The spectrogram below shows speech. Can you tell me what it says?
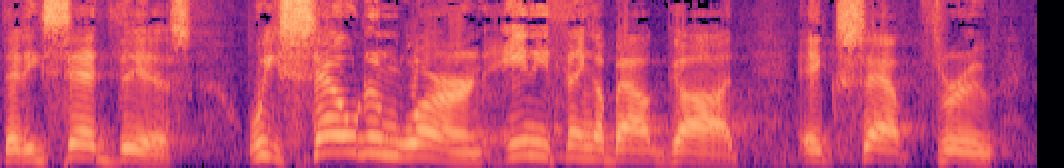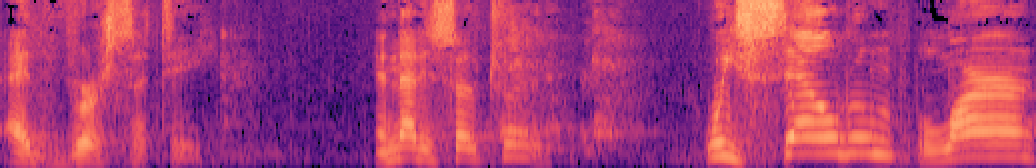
that he said this, we seldom learn anything about God except through adversity. And that is so true. We seldom learn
